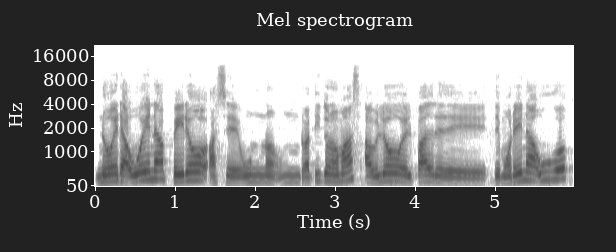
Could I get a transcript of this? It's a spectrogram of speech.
no era buena, pero hace un, un ratito nomás habló el padre de, de Morena, Hugo,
